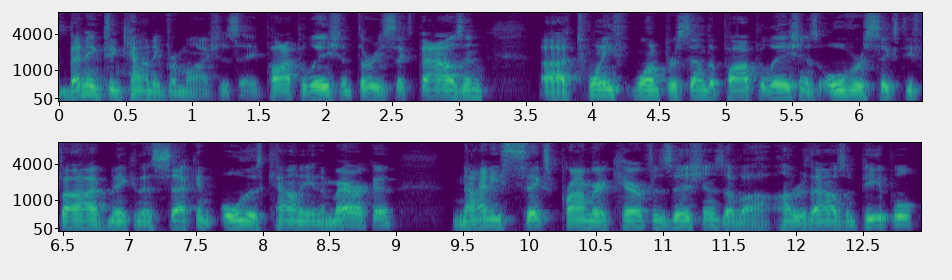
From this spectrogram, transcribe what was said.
Bennington County, Vermont, I should say. Population thirty six thousand. Uh, 21% of the population is over 65, making it the second oldest county in America. 96 primary care physicians of 100,000 people.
